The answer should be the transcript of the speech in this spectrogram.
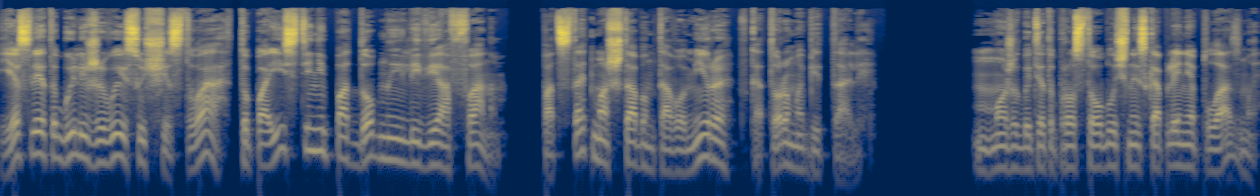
Если это были живые существа, то поистине подобные левиафанам, под стать масштабом того мира, в котором обитали. Может быть, это просто облачные скопления плазмы,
